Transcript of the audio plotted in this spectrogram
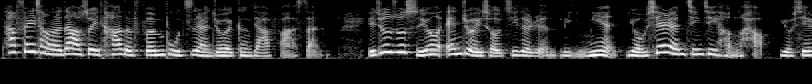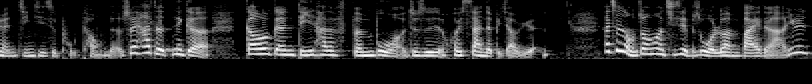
它非常的大，所以它的分布自然就会更加发散。也就是说，使用 Android 手机的人里面，有些人经济很好，有些人经济是普通的，所以它的那个高跟低，它的分布哦，就是会散得比较远。那这种状况其实也不是我乱掰的啊，因为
